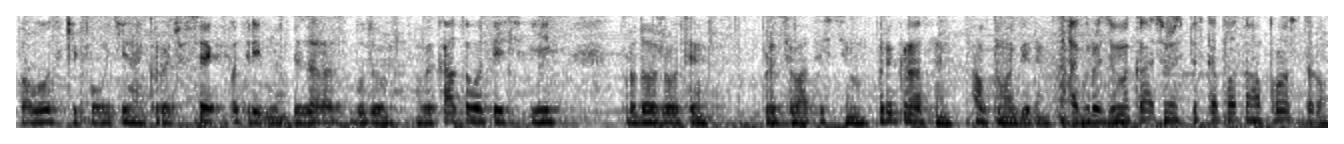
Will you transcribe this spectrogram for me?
полоски, паутіна, коротше, все як потрібно. Зараз буду викатуватись і продовжувати працювати з цим прекрасним автомобілем. Так, друзі, вмикаюсь уже з підкапотного простору.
